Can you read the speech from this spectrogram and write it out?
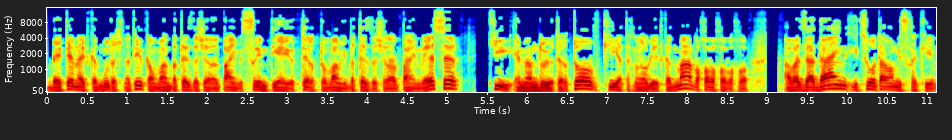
בהתאם להתקדמות השנתית, כמובן Bethesda של 2020 תהיה יותר טובה מ Bethesda של 2010, כי הם למדו יותר טוב, כי הטכנולוגיה התקדמה וכו' וכו' וכו'. אבל זה עדיין יצאו אותם המשחקים.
